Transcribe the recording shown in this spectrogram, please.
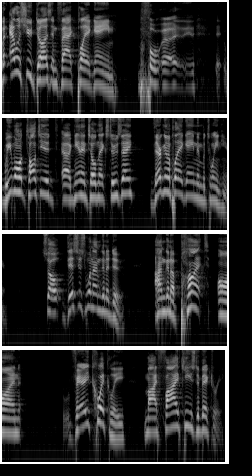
But LSU does, in fact, play a game before. Uh, we won't talk to you again until next Tuesday. They're going to play a game in between here. So this is what I'm going to do. I'm going to punt on very quickly my five keys to victory.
